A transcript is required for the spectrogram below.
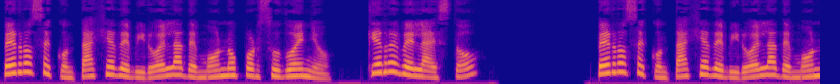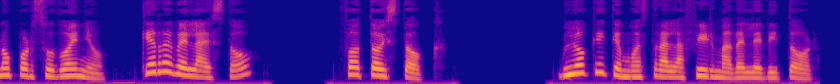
Perro se contagia de viruela de mono por su dueño. ¿Qué revela esto? Perro se contagia de viruela de mono por su dueño. ¿Qué revela esto? Foto stock. Bloque que muestra la firma del editor.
